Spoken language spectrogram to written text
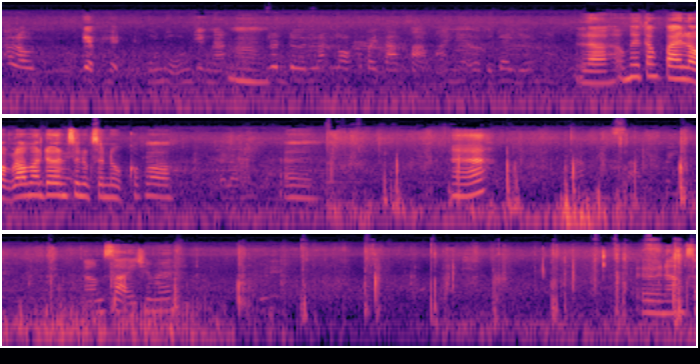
ถ้าเราเก็บเห็ดหูหนูจริงๆนะอืม เราเดินลัดเลาะเข้าไปตามป่าไม้เนี่ยเราจะได้เยอะมากเหรอไม่ต้องไปหรอกเรามาเดินสนุกสนุกๆก็พอ แต่เราไม่ไปเออฮะ น้ำ ใสปิ้งเลยน้ำใสใช่ไหมดูดิเออ น้ำใส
